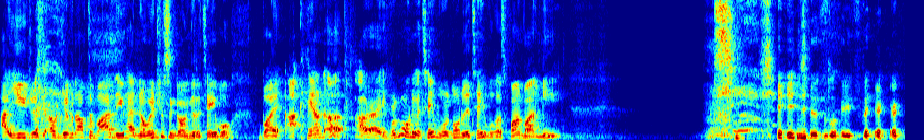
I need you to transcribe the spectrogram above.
I, you just are giving off the vibe that you had no interest in going to the table, but uh, hand up. All right, if we're going to a table, we're going to a table. That's fine by me. she just lays there.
